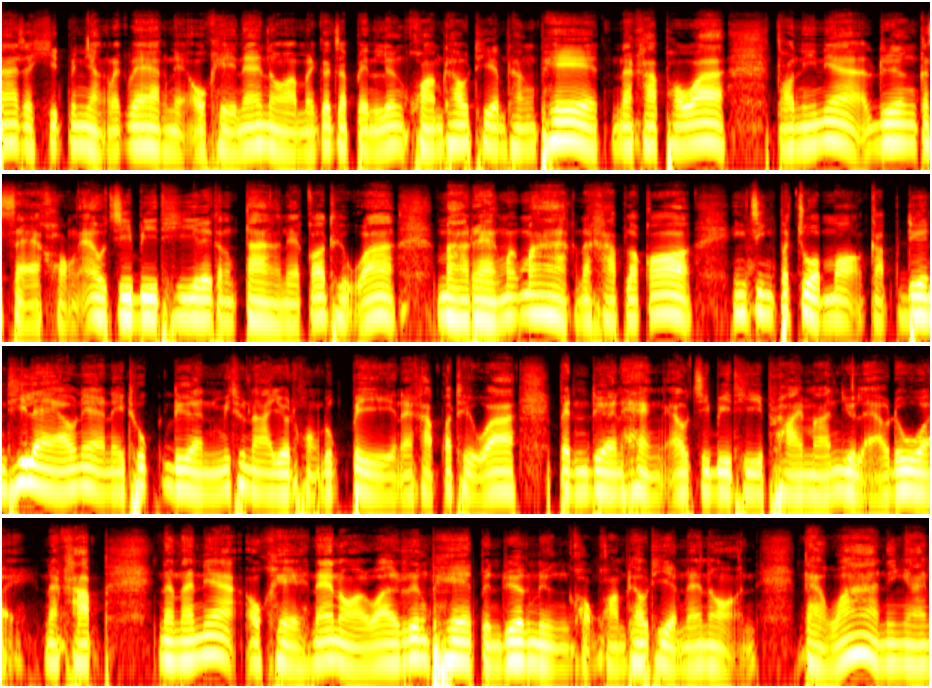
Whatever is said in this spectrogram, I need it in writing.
น่าจะคิดเป็นอย่างแรก ๆ เนี่ยโอเคแน่นอนมันก็จะเป็นเรื่องความเท่าเทียมทางเพศนะครับ เพราะว่าตอนนี้เนี่ยเรื่องกระแสของ LGBT อะไรต่าง ๆ เนี่ยก็ถือว่ามาแรงมาก ๆ นะครับ แล้วก็จริง ๆ ประจวบเหมาะกับเดือนที่แล้วเนี่ยในทุกเดือนมิถุนายนของทุกปีนะครับก็ถือว่าเป็นเดือนแห่ง LGBT Pride Month อยู่แล้วด้วยนะครับดังนั้นเนี่ยโอเค แน่นอนว่าเรื่องเพศเป็นเรื่องหนึ่งของความเท่าเทียมแน่นอน แต่ว่าในงาน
